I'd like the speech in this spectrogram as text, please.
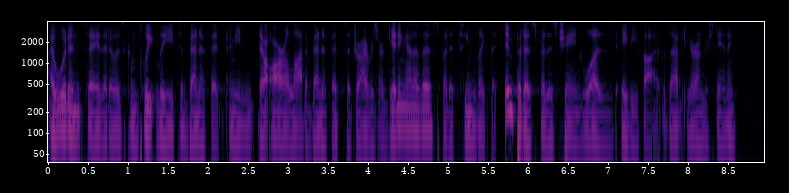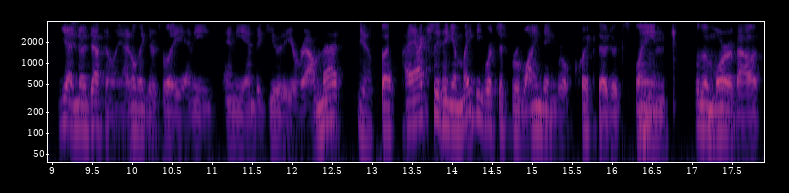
I wouldn't say that it was completely to benefit. I mean, there are a lot of benefits that drivers are getting out of this, but it seems like the impetus for this change was AB5. Was that your understanding? Yeah, no, definitely. I don't think there's really any any ambiguity around that. Yeah. But I actually think it might be worth just rewinding real quick though to explain a little bit more about,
